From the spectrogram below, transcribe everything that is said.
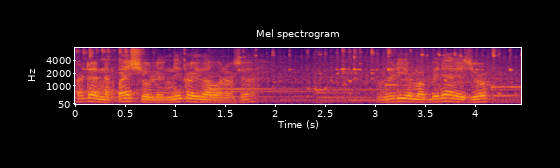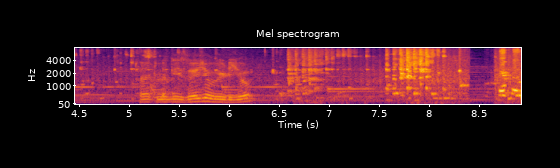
કટરને પાંચસો લઈને નીકળી જવાનું છે વિડીયોમાં બના રહેજો ઠેઠ લગી જોઈજો વીડિયો ખેતર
